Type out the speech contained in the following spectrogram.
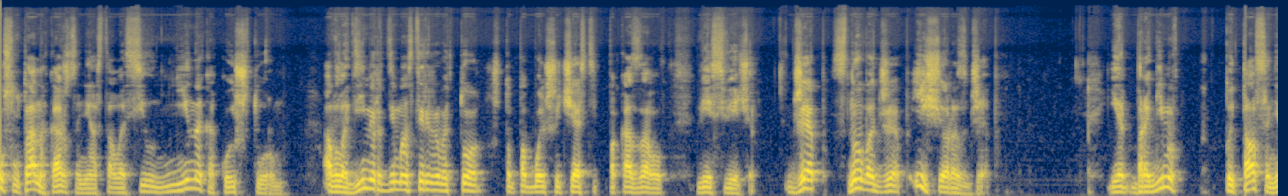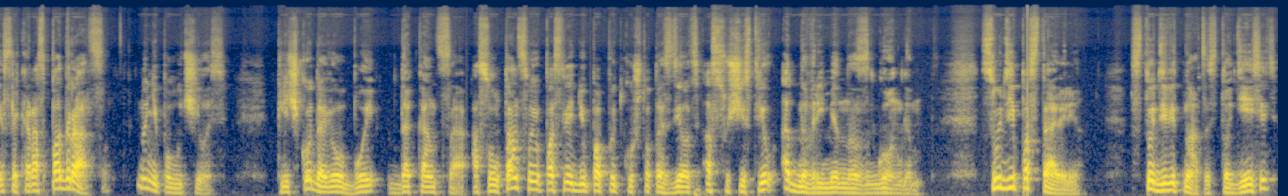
у султана, кажется, не осталось сил ни на какой штурм. А Владимир демонстрировать то, что по большей части показал весь вечер. Джеб, снова джеб и еще раз джеб. И Брагимов пытался несколько раз подраться, но не получилось. Кличко довел бой до конца, а Султан свою последнюю попытку что-то сделать осуществил одновременно с гонгом. Судьи поставили 119, 110,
